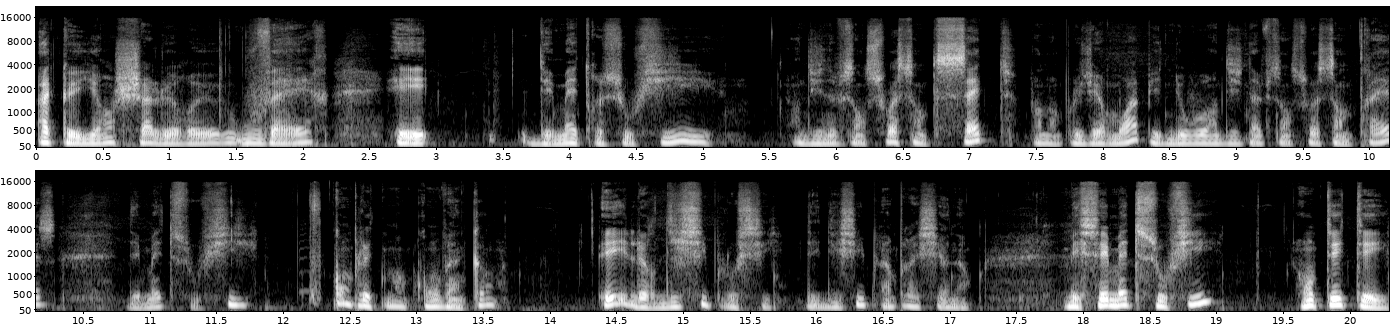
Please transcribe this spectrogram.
accueillant, chaleureux, ouvert, et des maîtres soufis en 1967, pendant plusieurs mois, puis de nouveau en 1973, des maîtres soufis complètement convaincants, et leurs disciples aussi, des disciples impressionnants. Mais ces maîtres soufis ont été,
